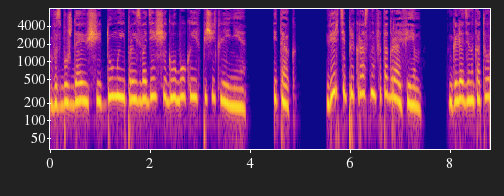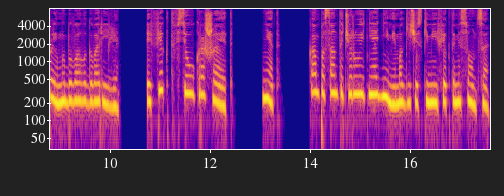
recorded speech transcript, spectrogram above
возбуждающий думы и производящий глубокое впечатление. Итак, верьте прекрасным фотографиям, глядя на которые мы бывало говорили. Эффект все украшает. Нет, Кампо Санта чарует не одними магическими эффектами солнца.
